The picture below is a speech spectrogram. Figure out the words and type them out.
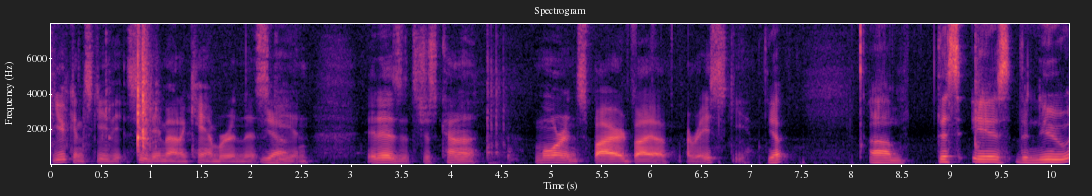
you can ski the, see the amount of camber in this Yeah. ski, and it is. It's just kind of more inspired by a, a race ski. Yep. Um, this is the new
